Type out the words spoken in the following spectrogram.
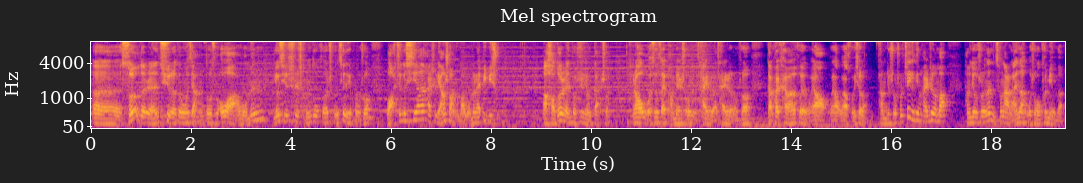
呃，所有的人去了跟我讲，都说哇，我们尤其是成都和重庆那些朋友说，哇，这个西安还是凉爽的嘛，我们来避避暑。啊，好多人都是这种感受。然后我就在旁边说，太热了，太热了。我说赶快开完会，我要我要我要回去了。他们就说说这个地方还热吗？他们就说那你从哪来呢？我说我昆明的。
